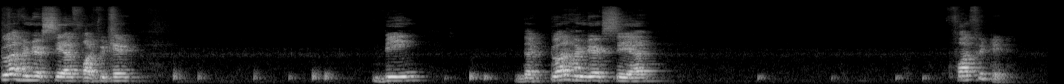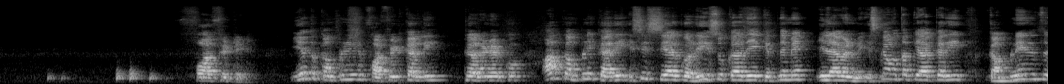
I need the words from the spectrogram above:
twelve hundred share forfeited being the 1200 share forfeited forfeited ये तो कंपनी ने फॉरफिट कर ली 1200 को। अब कंपनी करी इसी शेयर को रीइशू कर दी कितने में? 11 में। इसका मतलब क्या करी? कंपनी ने तो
